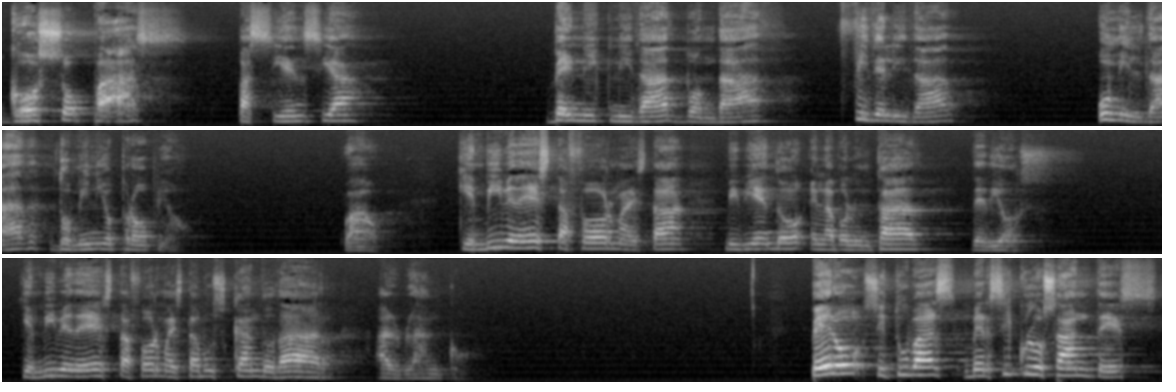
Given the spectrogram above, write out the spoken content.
gozo, paz, paciencia, benignidad, bondad, fidelidad, humildad, dominio propio. Wow. Quien vive de esta forma está viviendo en la voluntad de Dios. Quien vive de esta forma está buscando dar al blanco. Pero si tú vas versículos antes,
